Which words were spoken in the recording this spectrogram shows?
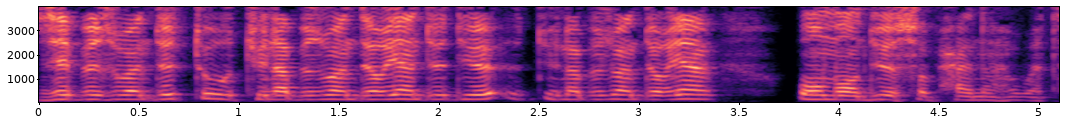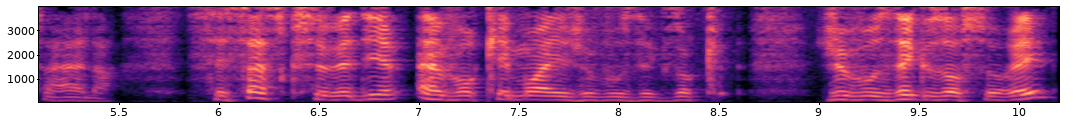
J'ai besoin de tout. Tu n'as besoin de rien de Dieu. Tu n'as besoin de rien. Oh mon Dieu, subhanahu wa ta'ala. C'est ça ce que ça veut dire, invoquez-moi et je vous, je vous exaucerai.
